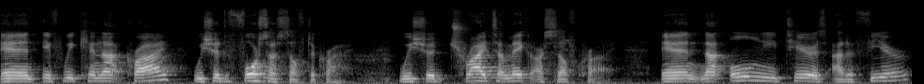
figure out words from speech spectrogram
And if we cannot cry, we should force ourselves to cry. We should try to make ourselves cry. And not only tears out of fear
